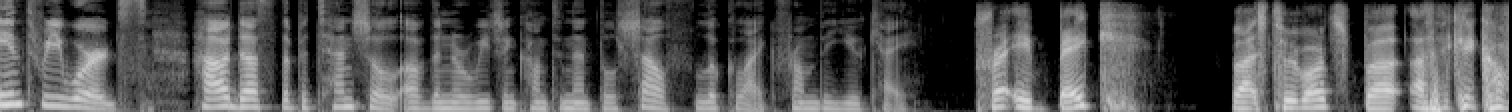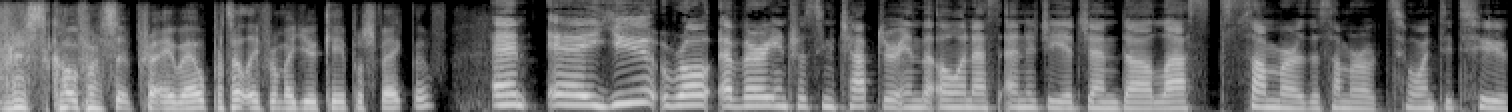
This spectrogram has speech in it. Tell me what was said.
In three words, how does the potential of the Norwegian continental shelf look like from the UK? Pretty big. That's two words, but I think it covers covers it pretty well, particularly from a UK perspective. And uh, you wrote a very interesting chapter in the ONS Energy Agenda last summer, the summer of 22,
